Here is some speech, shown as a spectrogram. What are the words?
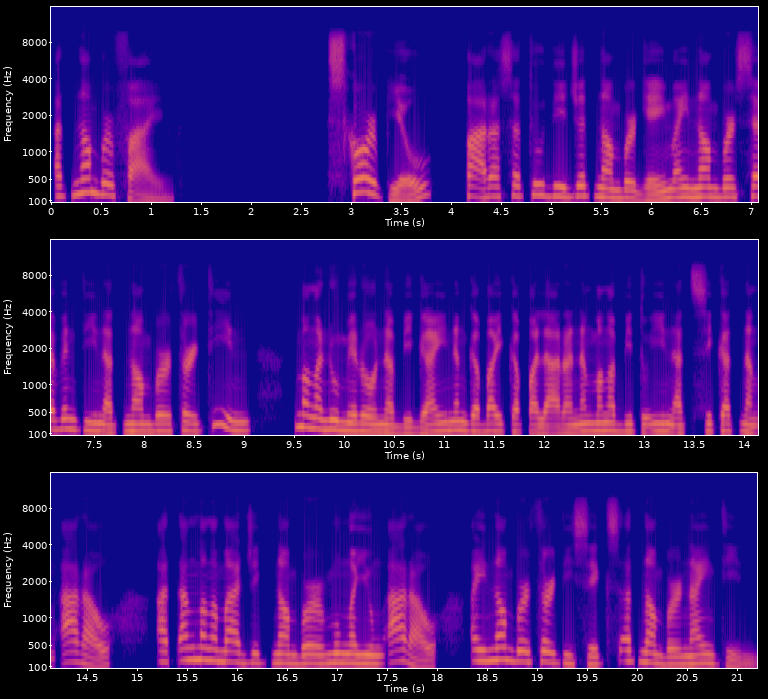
at number 5. Scorpio, para sa 2-digit number game ay number 17 at number 13, mga numero na bigay ng gabay kapalaran ng mga bituin at sikat ng araw, at ang mga magic number mo ngayong araw, ay number 36 at number 19.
